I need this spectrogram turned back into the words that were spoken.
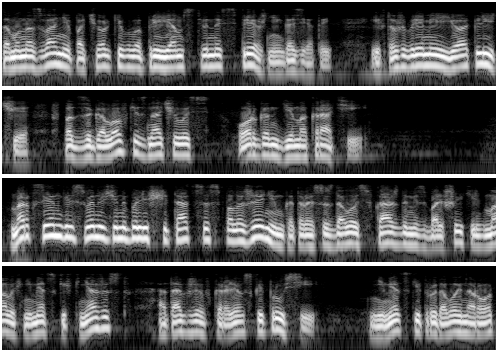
Само название подчеркивало преемственность с прежней газетой, и в то же время ее отличие. В подзаголовке значилось «орган демократии». Маркс и Энгельс вынуждены были считаться с положением, которое создалось в каждом из больших или малых немецких княжеств, а также в Королевской Пруссии. Немецкий трудовой народ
